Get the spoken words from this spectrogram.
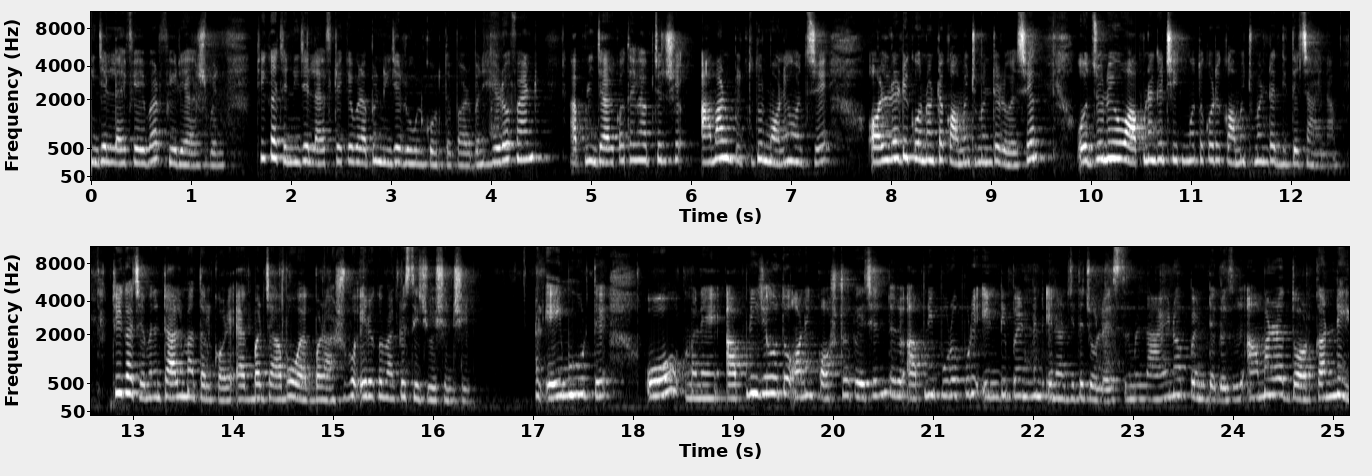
নিজের লাইফে এবার ফিরে আসবেন। ঠিক আছে, নিজের লাইফটাকে এবার আপনি নিজে রুল করতে পারবেন। হেরোফ্যান্ড আপনি যার কথাই ভাবছেন সে, আমার যতদূর মনে হচ্ছে অলরেডি কোনো একটা কমিটমেন্টে রয়েছে, ওর জন্য ও আপনাকে ঠিকমতো করে কমিটমেন্টটা দিতে চায় না। ঠিক আছে? মানে টালমাতাল করে, একবার যাব, একবার আসব, এরকম একটা সিচুয়েশনশিপ আর এই মুহূর্তে ও মানে আপনি যেহেতু অনেক কষ্ট পেয়েছেন, তো আপনি পুরোপুরি ইন্ডিপেন্ডেন্ট এনার্জিতে চলে এসেছেন। মানে নাইন অফ পেন্টেগলস আমার আর দরকার নেই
